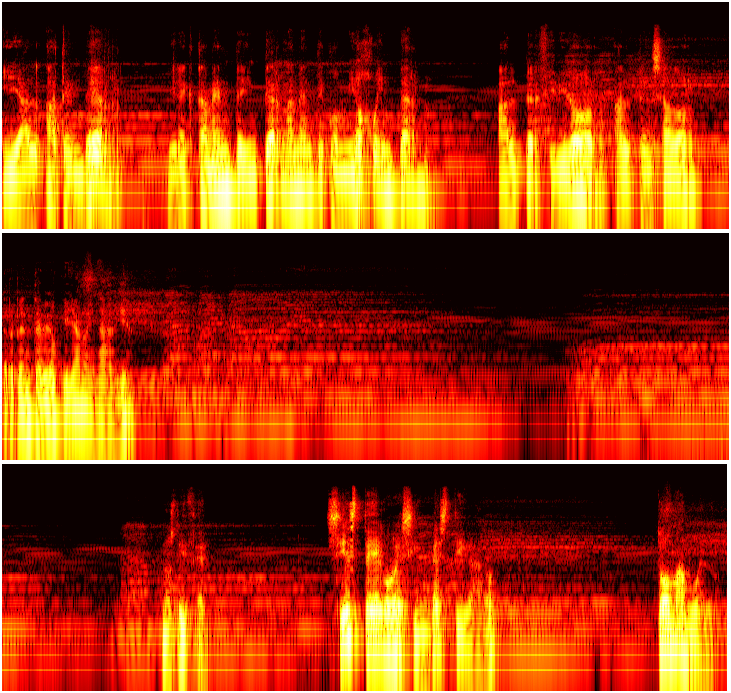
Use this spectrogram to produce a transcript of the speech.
Y al atender directamente, internamente, con mi ojo interno, al percibidor, al pensador, de repente veo que ya no hay nadie. Nos dice, si este ego es investigado, toma vuelo,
